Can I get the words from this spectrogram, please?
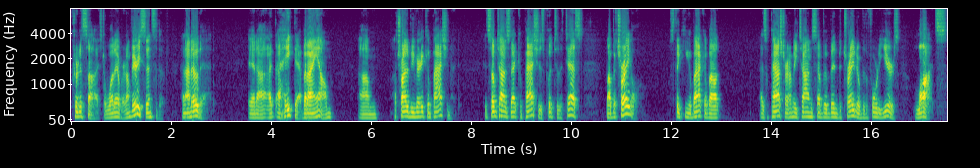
criticized or whatever. And I'm very sensitive, and I know that. And I, I hate that, but I am. Um, I try to be very compassionate. And sometimes that compassion is put to the test by betrayal. I was thinking back about, as a pastor, how many times have I been betrayed over the 40 years? Lots,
